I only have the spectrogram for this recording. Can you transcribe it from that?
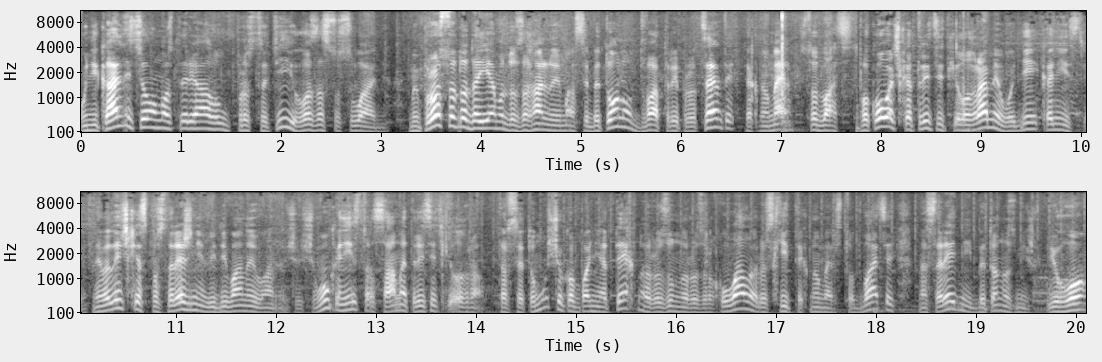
Унікальність цього матеріалу в простоті його застосування. Ми просто додаємо до загальної маси бетону 2-3%, як номер 120. Упаковочка 30 кг в одній каністрі. Невеличке спостереження від Івана Івановича. Чому каністра саме 30 кг? Та все тому, що компанія Техно розумно розрахувала розхід техномер 120 на середній бетонозміж. Його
